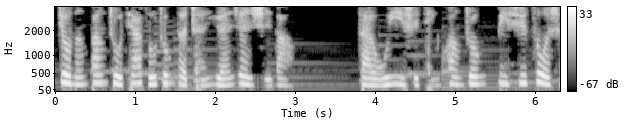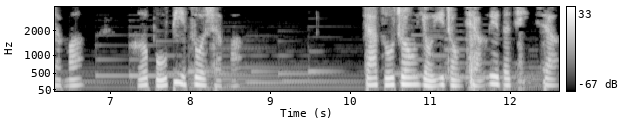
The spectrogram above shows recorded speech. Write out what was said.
就能帮助家族中的成员认识到，在无意识情况中必须做什么和不必做什么。家族中有一种强烈的倾向，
